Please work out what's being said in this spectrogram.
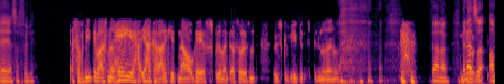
ja, ja, selvfølgelig. Altså, fordi det var sådan noget, hey, jeg har Karate Kid, nå, okay, og så spiller man det, og så er det sådan, vi skal virkelig spille noget andet. Fair nok. Men altså, om,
